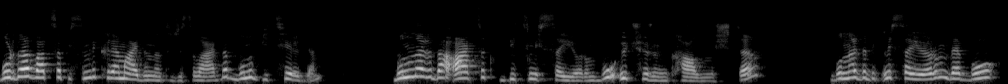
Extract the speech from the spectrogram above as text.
Burada WhatsApp isimli krem aydınlatıcısı vardı. Bunu bitirdim. Bunları da artık bitmiş sayıyorum. Bu üç ürün kalmıştı. Bunları da bitmiş sayıyorum ve bu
